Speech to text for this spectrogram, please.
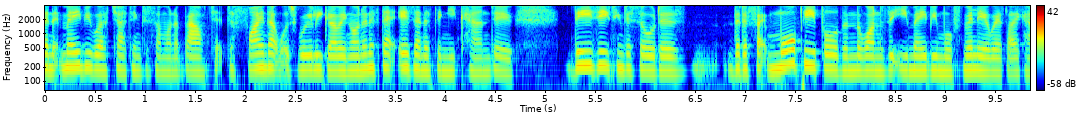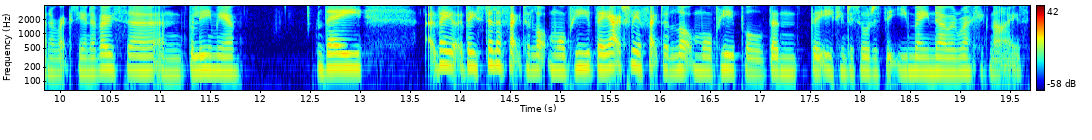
then it may be worth chatting to someone about it to find out what's really going on and if there is anything you can do. These eating disorders that affect more people than the ones that you may be more familiar with, like anorexia nervosa and bulimia, they they they still affect a lot more people. They actually affect a lot more people than the eating disorders that you may know and recognize,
